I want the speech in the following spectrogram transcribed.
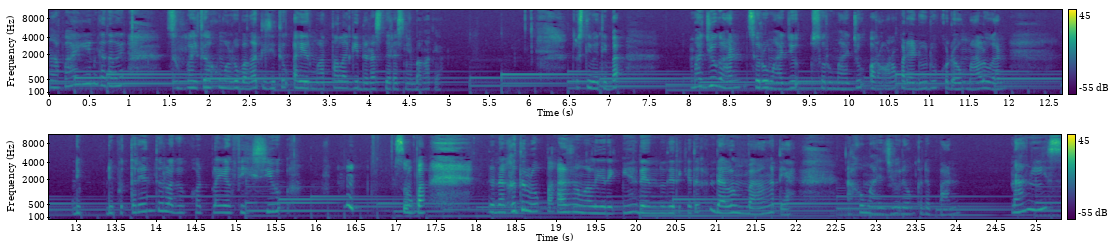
Ngapain kata gue sumpah itu aku malu banget di situ. Air mata lagi deras-derasnya banget ya terus tiba-tiba maju kan suruh maju suruh maju orang-orang pada duduk kok dong malu kan. Diputerin tuh lagu Coldplay yang Fix You. Sumpah. Dan aku tuh lupa kan sama liriknya dan lirik itu kan dalam banget ya. Aku maju dong ke depan nangis.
